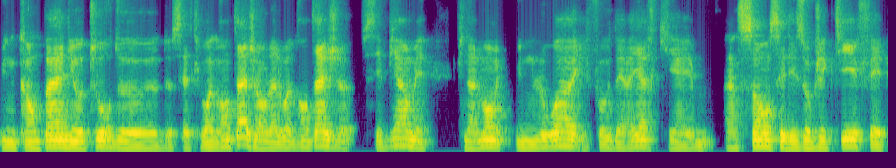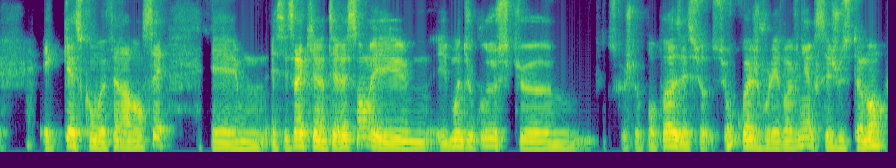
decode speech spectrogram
une campagne autour de, cette loi grand âge. Alors, la loi grand âge, c'est bien, mais finalement, une loi, il faut derrière qu'il y ait un sens et des objectifs et, qu'est-ce qu'on veut faire avancer. Et, c'est ça qui est intéressant. Et, moi, du coup, ce que, ce que je te propose et sur, quoi je voulais revenir, c'est justement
